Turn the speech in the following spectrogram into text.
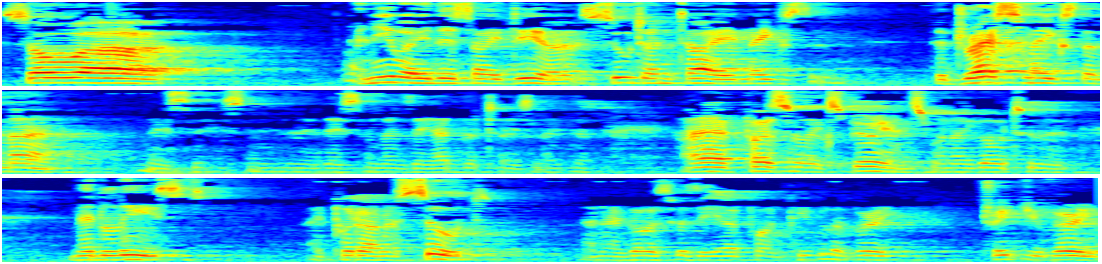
So, uh, anyway, this idea, suit and tie makes, the dress makes the man. They say they sometimes they advertise like that. I have personal experience when I go to the Middle East. I put on a suit, and I go through the airport, people are very, treat you very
